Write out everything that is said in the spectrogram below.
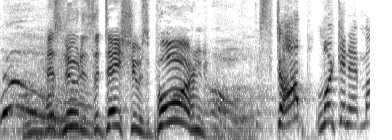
As nude as the day she was born. Oh. Stop looking at my...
